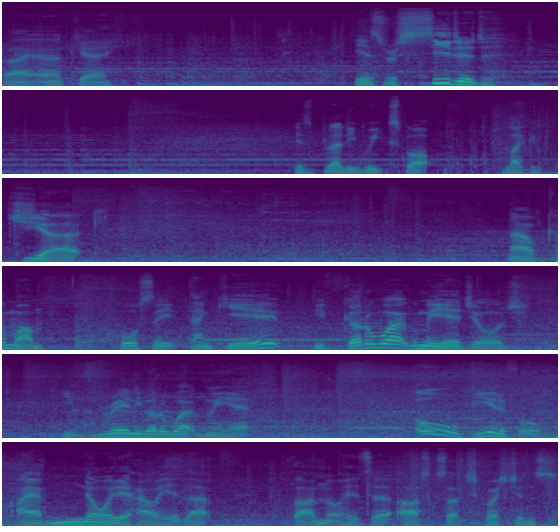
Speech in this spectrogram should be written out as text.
Right, okay. He has receded his bloody weak spot like a jerk. Now, come on. Horsey, thank you. You've got to work with me here, George. You've really got to work with me here. Oh, beautiful. I have no idea how I hit that. But I'm not here to ask such questions.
